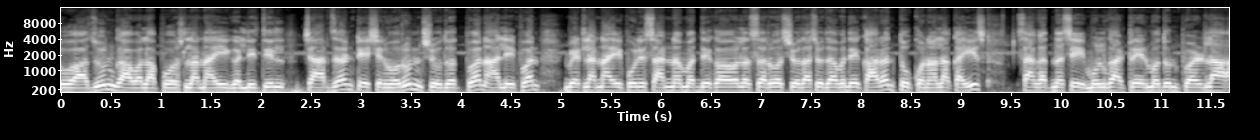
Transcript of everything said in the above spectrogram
तो अजून गावाला पोहोचला नाही. गल्लीतील चार जण स्टेशनवरून शोधत पण आले पण भेटला नाही. पोलिसांनामध्ये कळवलं सर्व शोधाशोधामध्ये कारण तो कोणाला काहीच सांगत नसे. मुलगा ट्रेनमधून पडला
